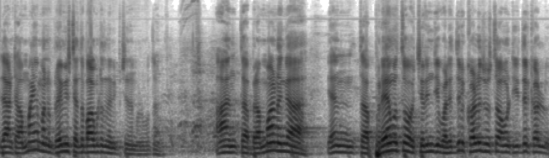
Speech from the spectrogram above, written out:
ఇలాంటి అమ్మాయి మనం ప్రేమిస్తే ఎంత బాగుంటుంది అనిపించింది మనం మొత్తానికి అంత బ్రహ్మాండంగా ఎంత ప్రేమతో చిరంజీవి వాళ్ళిద్దరు కళ్ళు చూస్తూ ఉంటే ఇద్దరు కళ్ళు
